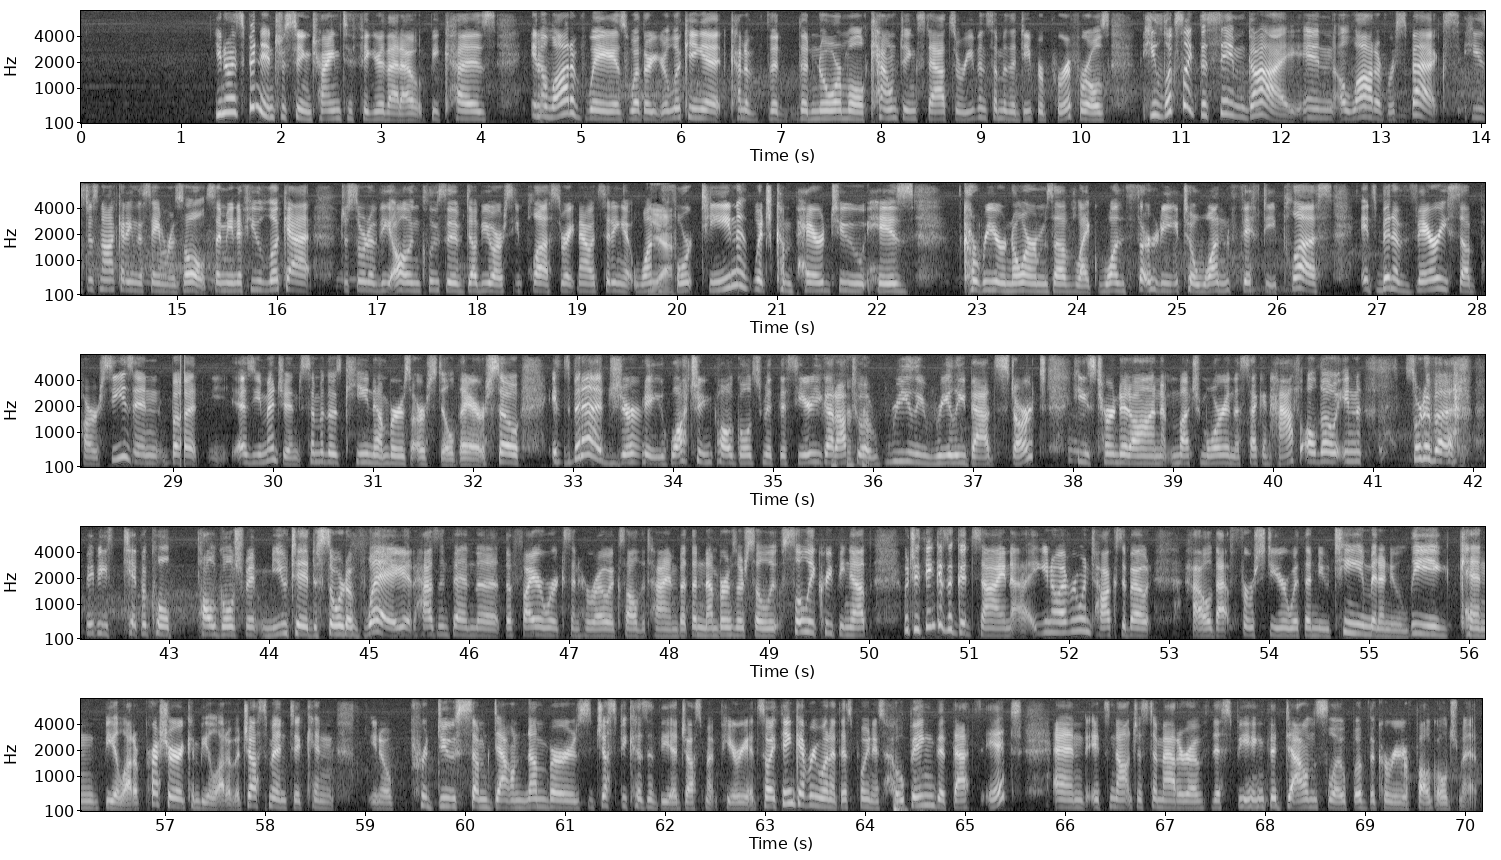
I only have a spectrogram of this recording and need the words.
You know, it's been interesting trying to figure that out because, in a lot of ways, whether you're looking at kind of the, the normal counting stats or even some of the deeper peripherals, he looks like the same guy in a lot of respects. He's just not getting the same results. I mean, if you look at just sort of the all inclusive WRC plus, right now it's sitting at 114, yeah. which compared to his career norms of like 130 to 150 plus, it's been a very subpar season. But as you mentioned, some of those key numbers are still there. So it's been a journey watching Paul Goldschmidt this year. He got off to a really, really bad start. He's turned it on much more in the second half, although in sort of a maybe typical Paul Goldschmidt muted sort of way. It hasn't been the the fireworks and heroics all the time, but the numbers are slowly, slowly creeping up, which I think is a good sign. Uh, you know, everyone talks about how that first year with a new team in a new league can be a lot of pressure, it can be a lot of adjustment, it can, you know, produce some down numbers just because of the adjustment period. So I think everyone at this point is hoping that that's it and it's not just a matter of this being the downslope of the career of Paul Goldschmidt.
